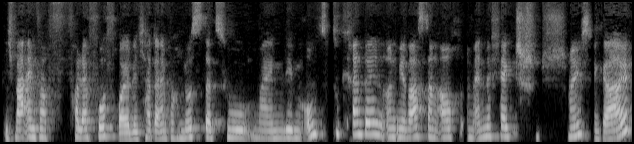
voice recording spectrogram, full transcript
Ich war einfach voller Vorfreude. Ich hatte einfach Lust dazu, mein Leben umzukrempeln und mir war es dann auch im Endeffekt scheißegal,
